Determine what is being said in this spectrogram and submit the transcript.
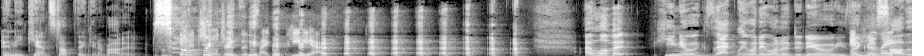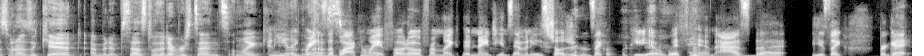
and he can't stop thinking about it. So In a children's encyclopedia. I love it. He knew exactly what he wanted to do. He's like, he, I like- saw this when I was a kid. I've been obsessed with it ever since. I'm like, And he "You're like brings the black and white photo from like the 1970s children's encyclopedia with him as the he's like, forget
